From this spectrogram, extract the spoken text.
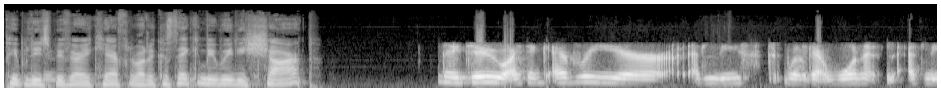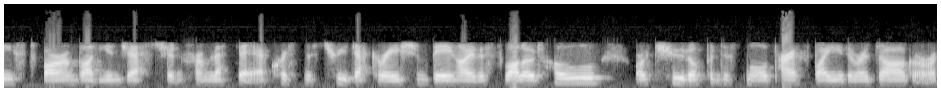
people need to be very careful about it because they can be really sharp they do. I think every year at least we'll get one at, least foreign body ingestion from, let's say, a Christmas tree decoration being either swallowed whole or chewed up into small parts by either a dog or a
